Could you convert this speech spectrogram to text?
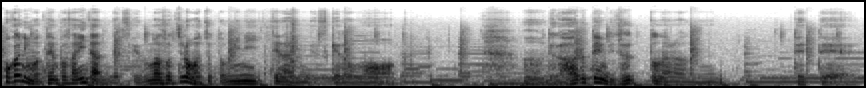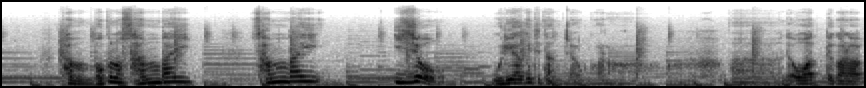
他にも店舗さんいたんですけどまあそっちの方はちょっと見に行ってないんですけども。うんでガール天日ずっと並んでて多分僕の3倍3倍以上売り上げてたんちゃうかな。うん、で終わってから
